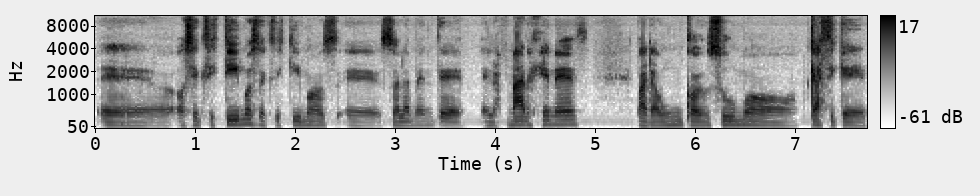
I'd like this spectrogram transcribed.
Eh, o si existimos, existimos eh, solamente en los márgenes para un consumo casi que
